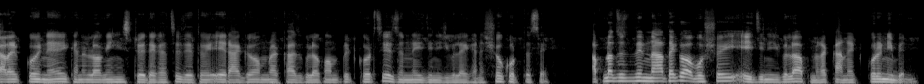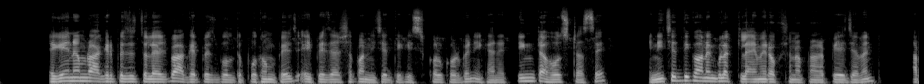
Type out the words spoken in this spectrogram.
কানেক্ট করি না এখানে লগ ইন হিস্ট্রি দেখাচ্ছে, যেহেতু এর আগেও আমরা কাজগুলো কমপ্লিট করছি এই জন্য এই জিনিসগুলো এখানে শো করতেছে। আপনাদের যদি না থাকে, অবশ্যই এই জিনিসগুলো আপনারা কানেক্ট করে নেবেন। এগেইন আমরা আগের পেজে চলে আসব, আগের পেজ বলতে প্রথম পেজ এই পেজে আসার পর নিচের দিকে স্ক্রল করবেন, এখানে তিনটা হোস্ট আছে। নিচের দিকে অনেকগুলো ক্লাইমের অপশন আপনারা পেয়ে যাবেন, আর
